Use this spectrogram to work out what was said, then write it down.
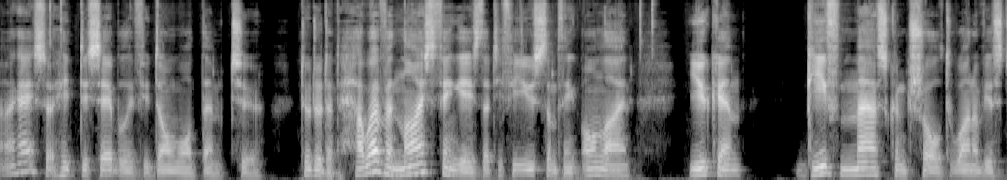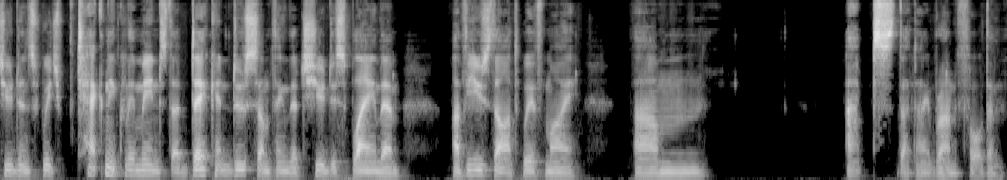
Okay, so hit disable if you don't want them to, to do that. However, nice thing is that if you use something online, you can give mouse control to one of your students, which technically means that they can do something that you displaying them. I've used that with my um, apps that I run for them.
